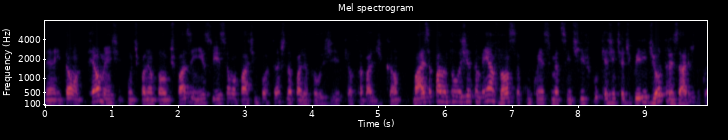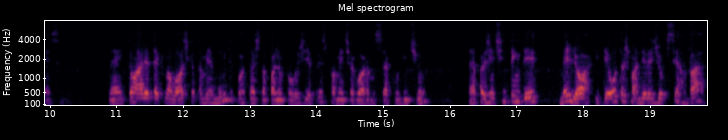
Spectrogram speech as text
Né? Então, realmente, muitos paleontólogos fazem isso, e isso é uma parte importante da paleontologia, que é o trabalho de campo. Mas a paleontologia também avança com conhecimento científico que a gente adquire de outras áreas do conhecimento. Né? Então, a área tecnológica também é muito importante na paleontologia, principalmente agora no século XXI, né? para a gente entender melhor e ter outras maneiras de observar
